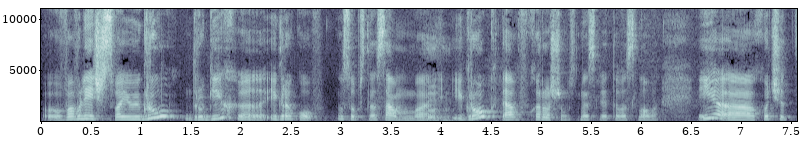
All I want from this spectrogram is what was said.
вовлечь в свою игру других э, игроков. Ну, собственно, сам uh-huh. игрок, да, в хорошем смысле этого слова, и хочет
